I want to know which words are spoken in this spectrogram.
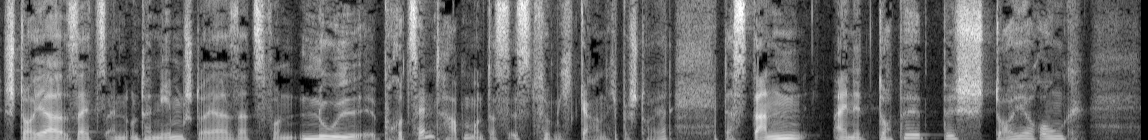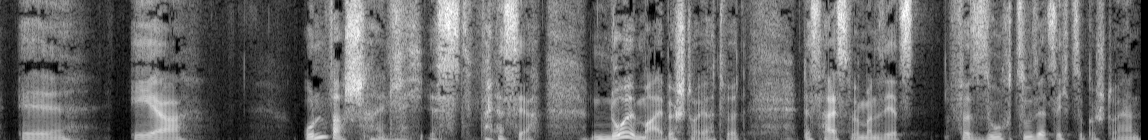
Steuersatz, einen Unternehmenssteuersatz von null Prozent haben und das ist für mich gar nicht besteuert, dass dann eine Doppelbesteuerung äh, eher unwahrscheinlich ist, weil es ja nullmal besteuert wird. Das heißt, wenn man sie jetzt versucht zusätzlich zu besteuern,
